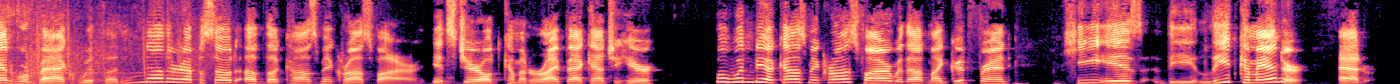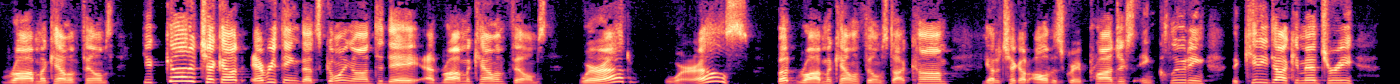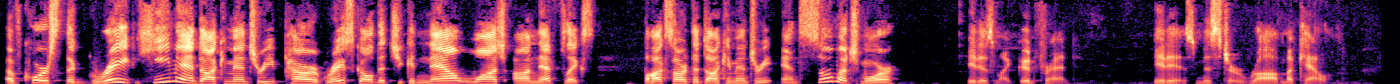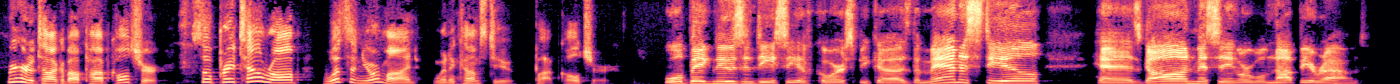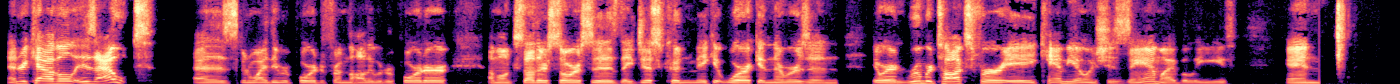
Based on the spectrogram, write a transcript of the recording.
And we're back with another episode of the Cosmic Crossfire. It's Gerald coming right back at you here. Well, wouldn't be a Cosmic Crossfire without my good friend. He is the lead commander at Rob McCallum Films. You got to check out everything that's going on today at Rob McCallum Films. Where at? Where else? But robmccallumfilms.com. You got to check out all of his great projects, including the Kitty documentary, of course, the great He Man documentary, Power of Grayskull, that you can now watch on Netflix, Box Art, the documentary, and so much more. It is my good friend. It is Mr. Rob McCallum. We're here to talk about pop culture. So, pray tell, Rob, what's in your mind when it comes to pop culture? Well, big news in DC, of course, because the Man of Steel has gone missing or will not be around. Henry Cavill is out has been widely reported from the Hollywood Reporter, amongst other sources. They just couldn't make it work, and there was an they were in rumored talks for a cameo in Shazam, I believe, and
